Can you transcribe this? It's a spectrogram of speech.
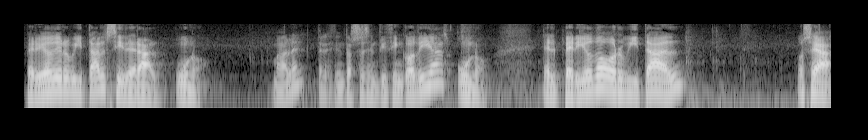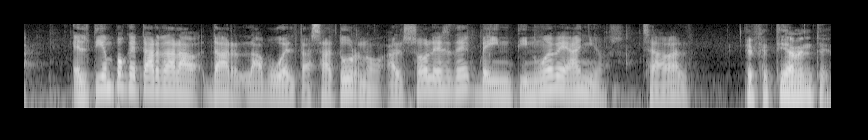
Periodo orbital sideral, 1. ¿Vale? 365 días, 1. El periodo orbital, o sea, el tiempo que tarda la- dar la vuelta Saturno al Sol es de 29 años, chaval. Efectivamente.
